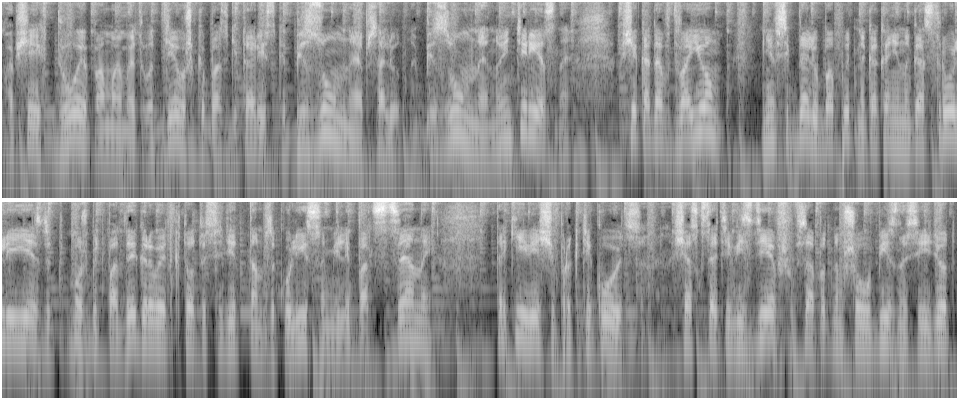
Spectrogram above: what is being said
Вообще их двое, по-моему. Это вот девушка, бас-гитаристка. Безумная абсолютно. Безумная, но интересная. Вообще, когда вдвоем, мне всегда любопытно, как они на гастроли ездят. Может быть, подыгрывает кто-то, сидит там за кулисами или под сценой. Такие вещи практикуются. Сейчас, кстати, везде в западном шоу-бизнесе идет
